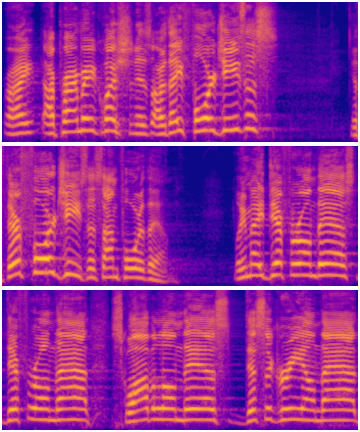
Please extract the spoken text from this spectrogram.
right? Our primary question is are they for Jesus? If they're for Jesus, I'm for them. We may differ on this, differ on that, squabble on this, disagree on that,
